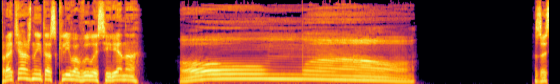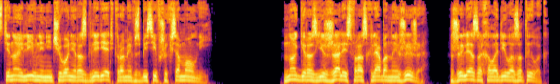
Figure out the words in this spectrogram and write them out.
Протяжно и тоскливо выла сирена о За стеной ливня ничего не разглядеть, кроме взбесившихся молний. Ноги разъезжались в расхлябанной жиже, железо холодило затылок.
